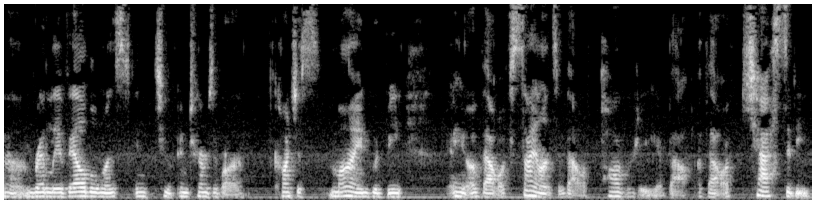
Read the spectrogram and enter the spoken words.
um, readily available ones into in terms of our conscious mind would be you know, a vow of silence, a vow of poverty, a vow, a vow of chastity,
